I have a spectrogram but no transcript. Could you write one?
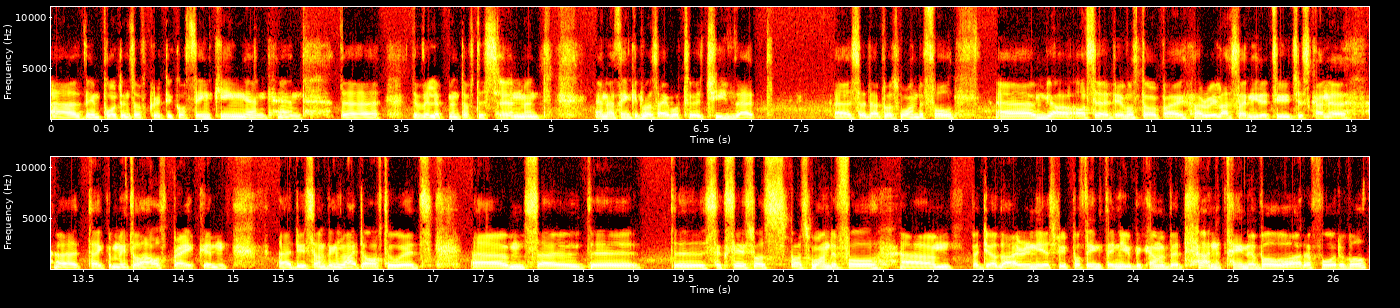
uh, the importance of critical thinking and and the development of discernment. And I think it was able to achieve that uh, so that was wonderful. Um, yeah, also at Devilsdorp, I, I realized I needed to just kind of uh, take a mental health break and uh, do something light afterwards. Um, so the the success was was wonderful. Um, but yeah, the irony is people think then you become a bit unattainable or unaffordable,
